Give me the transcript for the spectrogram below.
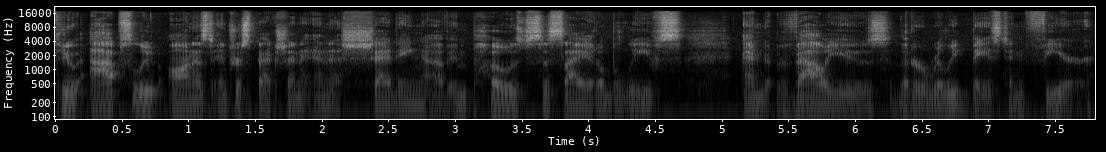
through absolute honest introspection and a shedding of imposed societal beliefs and values that are really based in fear.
